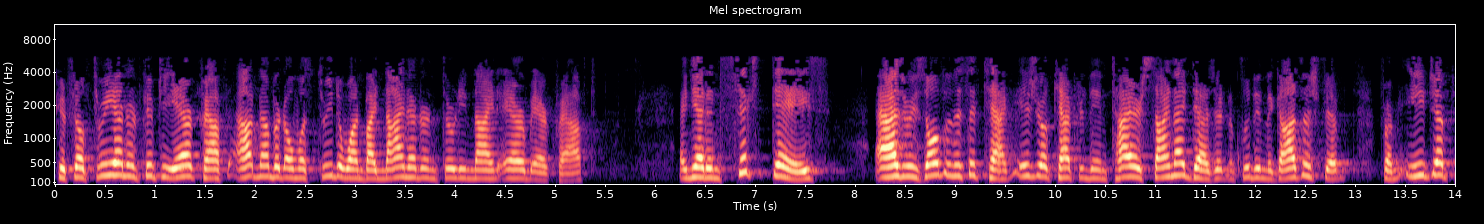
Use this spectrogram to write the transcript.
could field 350 aircraft, outnumbered almost 3 to 1 by 939 Arab aircraft. And yet in six days, as a result of this attack, Israel captured the entire Sinai Desert, including the Gaza Strip, from Egypt,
